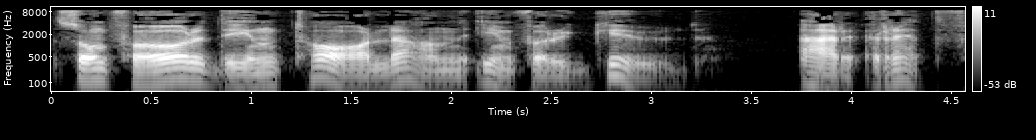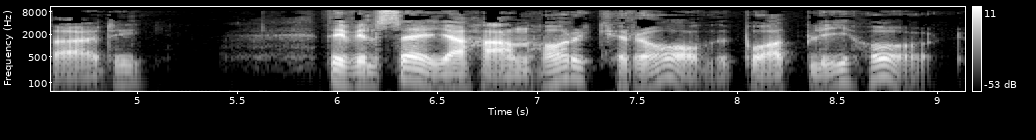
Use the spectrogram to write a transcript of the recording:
som för din talan inför Gud är rättfärdig. Det vill säga, han har krav på att bli hörd.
